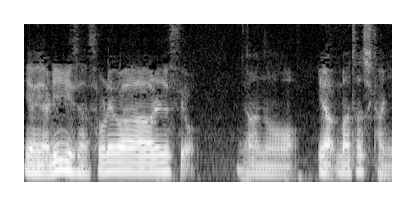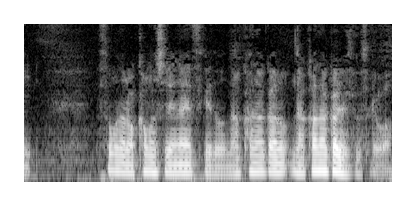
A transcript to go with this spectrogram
いやいや、リリーさん、それはあれですよ。あの、いや、まあ確かに、そうなのかもしれないですけど、なかなか、なかなかですよ、それは。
